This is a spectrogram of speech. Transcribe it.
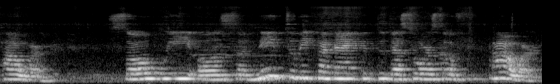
power. So we also need to be connected to the source of power,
